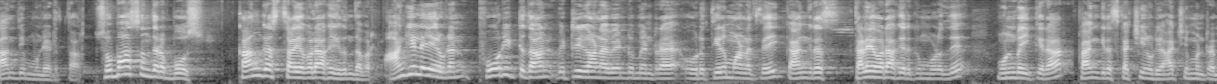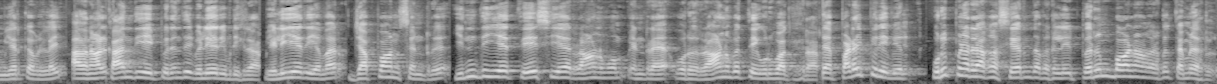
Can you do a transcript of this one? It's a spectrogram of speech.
காந்தி முன்னெடுத்தார். சுபாஷ் சந்திர போஸ் காங்கிரஸ் தலைவராக இருந்தவர். ஆங்கிலேயருடன் போரிட்டு தான் வெற்றி காண வேண்டும் என்ற ஒரு தீர்மானத்தை காங்கிரஸ் தலைவராக இருக்கும் பொழுது முன்வைக்கிறார். காங்கிரஸ் கட்சியினுடைய ஆட்சி மன்றம் ஏற்கவில்லை. அதனால் காந்தியை பிரிந்து வெளியேறி விடுகிறார் வெளியேறியவர் ஜப்பான் சென்று இந்திய தேசிய ராணுவம் என்ற ஒரு ராணுவத்தை உருவாக்குகிறார். இந்த படைப்பிரிவில் உறுப்பினராக சேர்ந்தவர்களில் பெரும்பாலானவர்கள் தமிழர்கள்.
